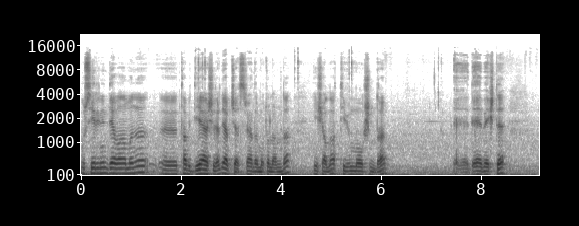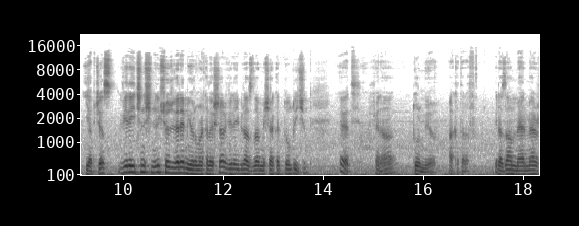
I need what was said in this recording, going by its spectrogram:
bu serinin devamını e, tabi diğer şeylerde yapacağız. Render motorlarında. İnşallah TV Motion'da e, D5'te yapacağız. Vire için şimdilik söz veremiyorum arkadaşlar. Vire biraz daha meşakkatli olduğu için evet fena durmuyor arka taraf. Biraz daha mermer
